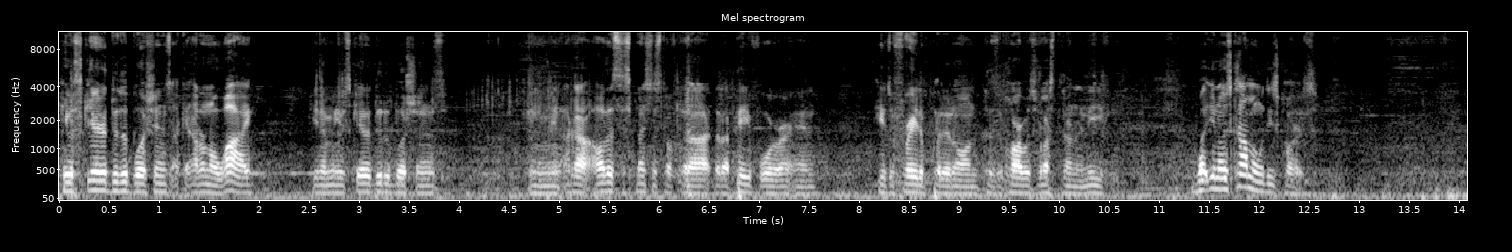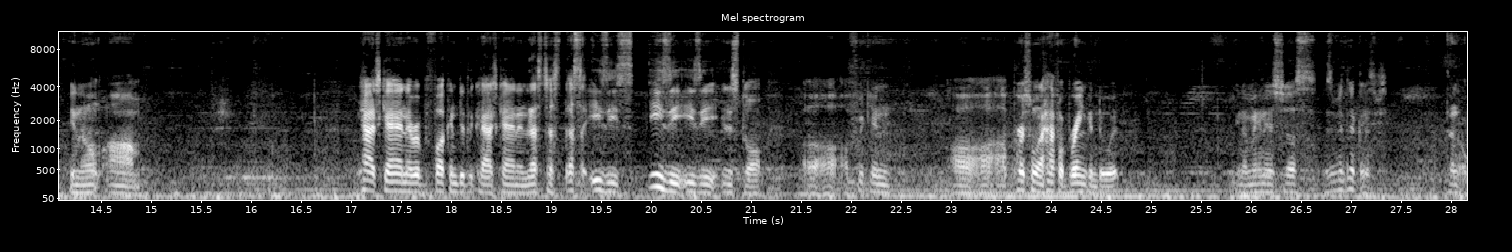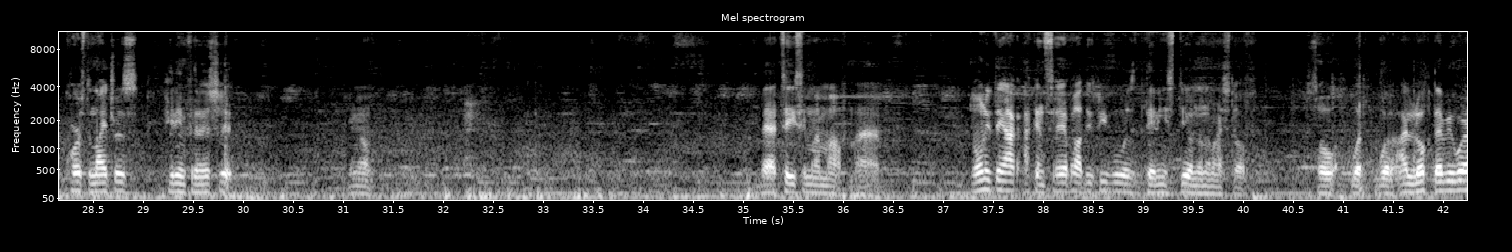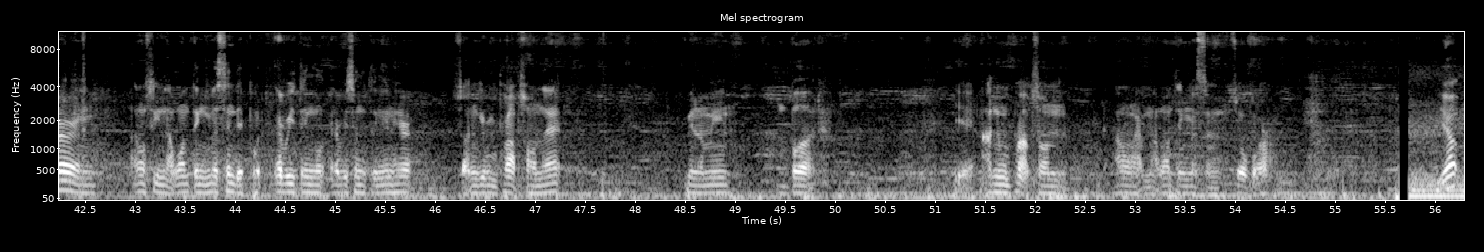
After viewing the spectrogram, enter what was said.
He was scared to do the bushings. I, can, I don't know why. You know what I mean? He was scared to do the bushings. You know what I mean? I got all the suspension stuff that I, that I paid for and he's afraid to put it on because the car was rusted underneath. But you know, it's common with these cars. You know, um, catch can never fucking did the catch can, and that's just that's an easy, easy, easy install. Uh, a freaking uh, a person with half a brain can do it. You know what I mean? It's just it's ridiculous. And of course, the nitrous, he didn't finish it. You know, bad taste in my mouth, man. The only thing I, I can say about these people is they didn't steal none of my stuff. So what, what I looked everywhere and I don't see not one thing missing. They put everything, every single thing in here, so I can give them props on that. You know what I mean? But yeah, I give them props on. I don't have not one thing missing so far. Yep.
